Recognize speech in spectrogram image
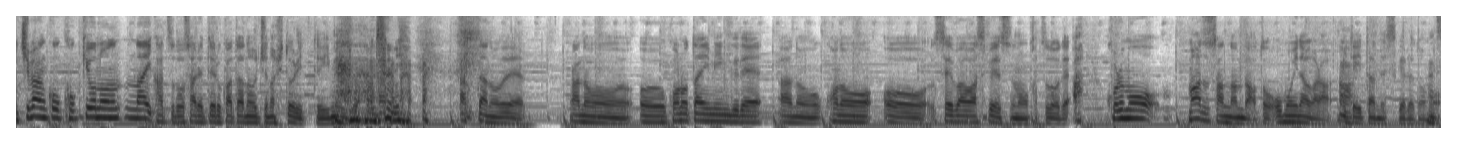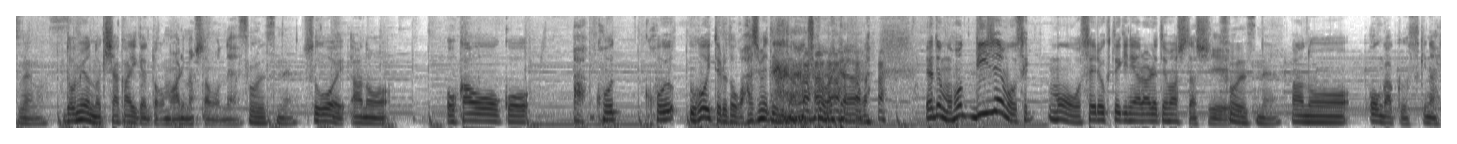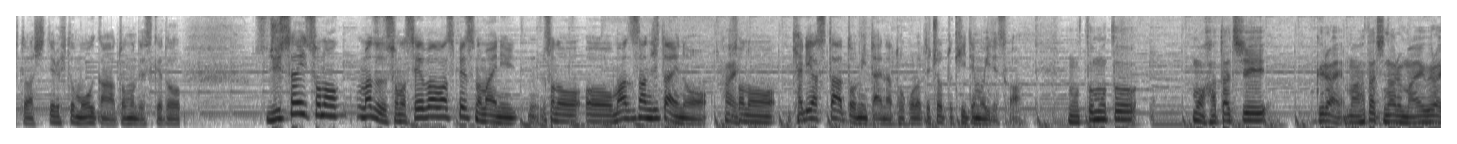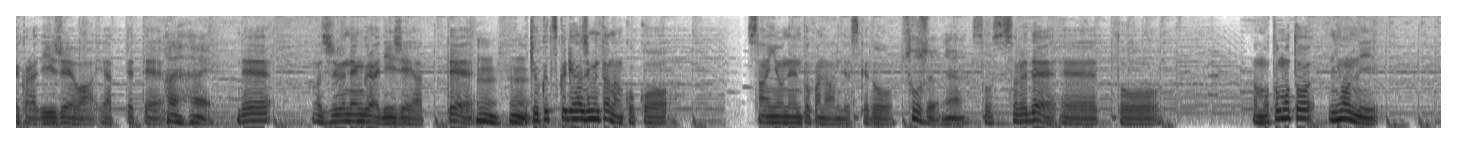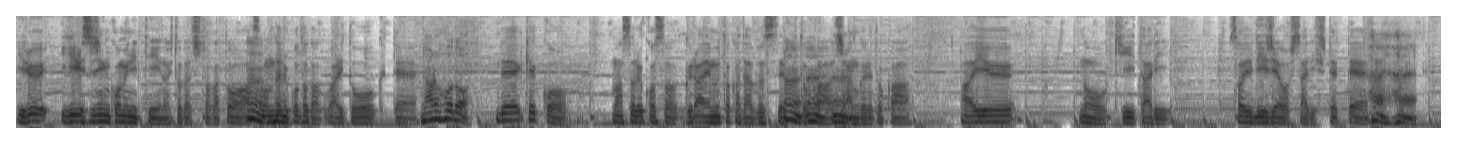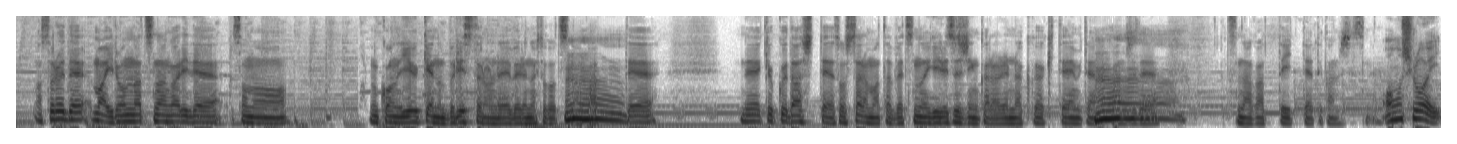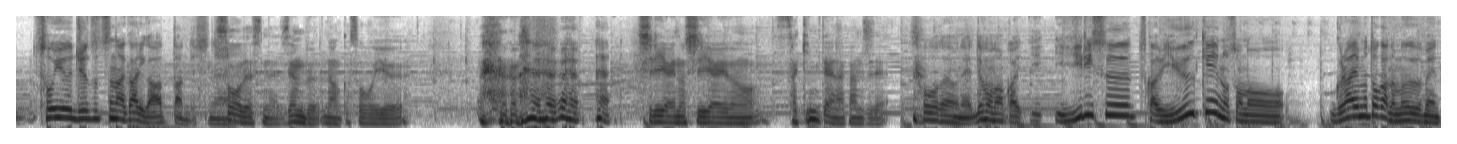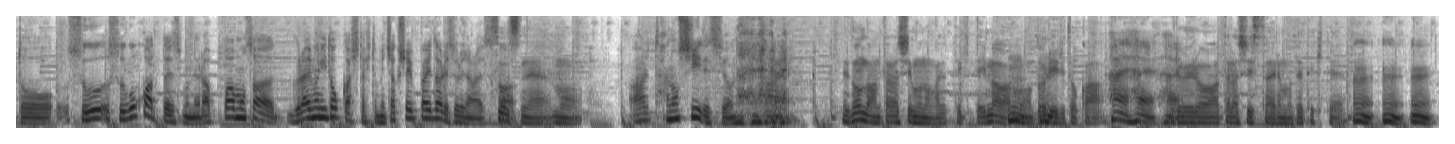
一番こう国境のない活動されてる方のうちの一人っていうイメージが本当に あったので。あのおこのタイミングであのこのおセーバーワースペースの活動であこれもマーズさんなんだと思いながら見ていたんですけれども。ドミューンの記者会見とかもありましたもんねそうですね。すごいあのお顔をこうあこうこう動いてるとこ初めて見たなと思いながら。いやでもほん DJ もせもう精力的にやられてましたしそうですね。あの音楽好きな人は知ってる人も多いかなと思うんですけど実際そのまずそのセーバーワースペースの前にそのおマーズさん自体のはい。そのキャリアスタートみたいなところってちょっと聞いてもいいですか？もともともう二十歳ぐらい、まあ二十歳になる前ぐらいから DJ はやってて、はいはい。で、まあ、10年ぐらい DJ やって、うんうん。曲作り始めたのはここ34年とかなんですけど。そうですよね。そうそれでえーっともともと日本にいるイギリス人コミュニティの人たちとかと遊んでることが割と多くて、なるほど。で結構、まあ、それこそグライムとかダブステップとうんうんうん。かジャングルとか、ああいうのを聞いたりそういう DJ をしたりしてて、はいはい。まあ、それで、まあ、いろんなつながりでその向こうの UK のブリストルのレーベルの人とつながって、で曲出してそしたらまた別のイギリス人から連絡が来てみたいな感じでうん。つながっていってって感じですね。面白い。そういう数珠つながりがあったんですね。そうですね。全部なんかそういう 知り合いの知り合いの先みたいな感じで。そうだよね。でもなんかイイギリスつか UK のそのグライムとかのムーブメントすごすごかったですもんね。ラッパーもさグライムに特化した人めちゃくちゃいっぱいいたりするじゃないですか。そうですね。もうあれ楽しいですよね、はい、でどんどん新しいものが出てきて今はもうドリルとか、はいはいはい。いろいろ新しいスタイルも出てきて、うんうんうん。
